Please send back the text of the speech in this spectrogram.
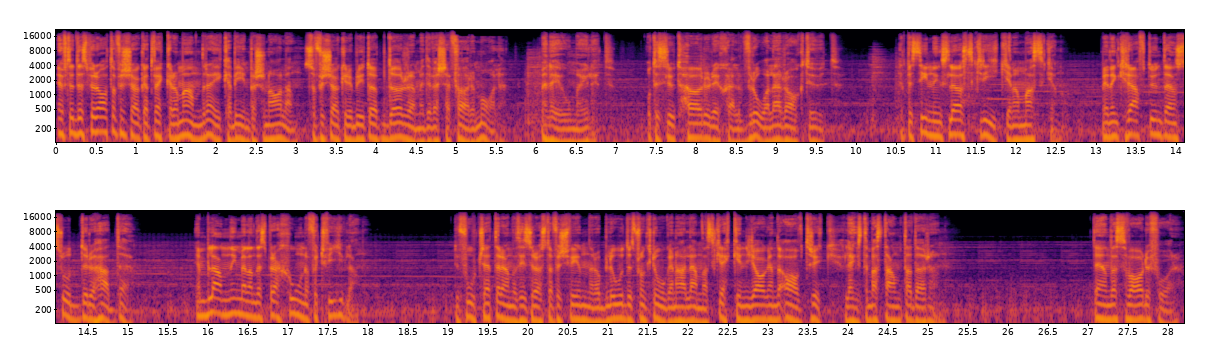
Efter desperata försök att väcka de andra i kabinpersonalen så försöker du bryta upp dörren med diverse föremål. Men det är omöjligt. Och till slut hör du dig själv vråla rakt ut. Ett besinningslöst skrik genom masken. Med en kraft du inte ens trodde du hade. En blandning mellan desperation och förtvivlan. Du fortsätter ända tills rösten försvinner och blodet från knogarna har lämnat skräckinjagande avtryck längs den bastanta dörren. Det enda svar du får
